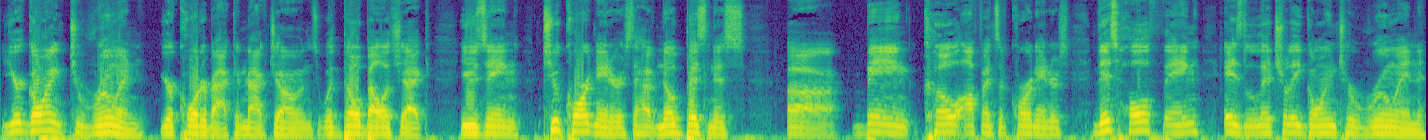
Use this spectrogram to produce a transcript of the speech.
you're going to ruin your quarterback in Mac Jones with Bill Belichick using two coordinators that have no business uh, being co-offensive coordinators. This whole thing is literally going to ruin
